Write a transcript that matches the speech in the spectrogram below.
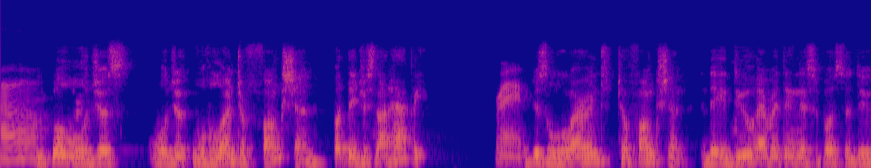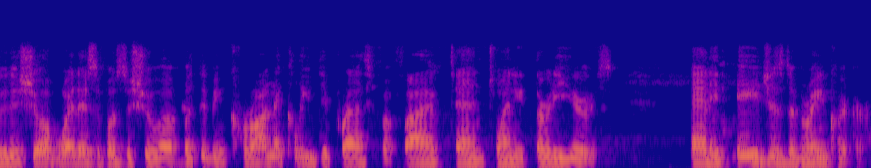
Oh. People will just will just will learn to function, but they're just not happy. Right. They just learned to function. They do everything they're supposed to do. They show up where they're supposed to show up, but they've been chronically depressed for 5, 10, 20, 30 years. And it ages the brain quicker.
